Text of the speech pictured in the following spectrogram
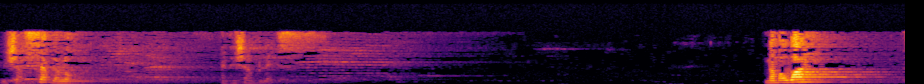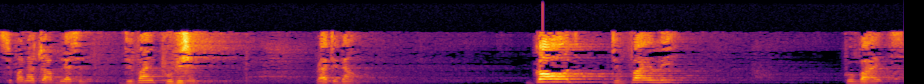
You shall serve the Lord, and He shall bless. Number one, supernatural blessing, divine provision. Write it down. God divinely provides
